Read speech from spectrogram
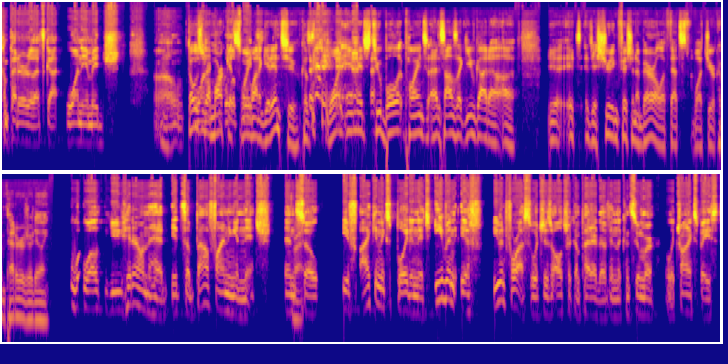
competitor that's got one image. Uh, Those are the markets we want to get into because one image, two bullet points. That sounds like you've got a, a it's it's a shooting fish in a barrel if that's what your competitors are doing. Well, you hit it on the head. It's about finding a niche, and right. so if I can exploit a niche, even if even for us, which is ultra competitive in the consumer electronic space,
